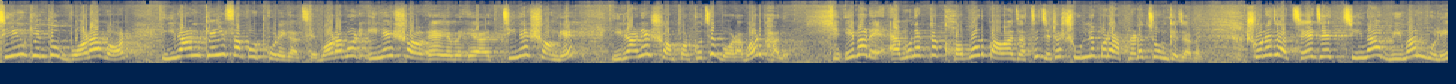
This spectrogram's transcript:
চীন কিন্তু বরাবর ইরানকেই সাপোর্ট করে গেছে। বরাবর ইনের চীনের সঙ্গে ইরানের সম্পর্ক হচ্ছে বরাবর ভালো। এবারে এমন একটা খবর পাওয়া যাচ্ছে, যেটা শুনলে পরে আপনারা চমকে যাবেন। শোনা যাচ্ছে যে, চীনা বিমানগুলি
